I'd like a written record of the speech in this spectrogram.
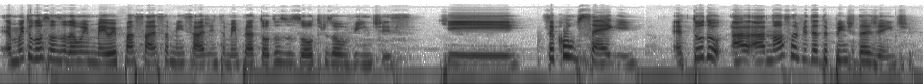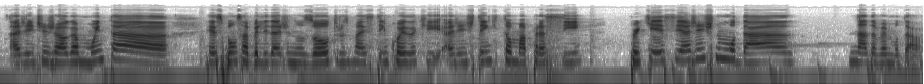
É muito gostoso ler um e-mail e passar essa mensagem também para todos os outros ouvintes. Que você consegue. É tudo. A, a nossa vida depende da gente. A gente joga muita responsabilidade nos outros, mas tem coisa que a gente tem que tomar pra si. Porque se a gente não mudar, nada vai mudar.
